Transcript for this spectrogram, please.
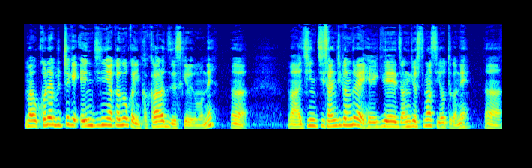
まあこれはぶっちゃけエンジニアかどうかに関わらずですけれどもね。うん。まあ1日3時間ぐらい平気で残業してますよとかね。うん。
